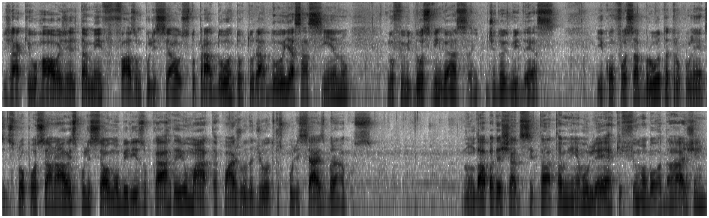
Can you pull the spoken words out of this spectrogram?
já que o Howard ele também faz um policial estuprador, torturador e assassino no filme Doce Vingança de 2010. E com força bruta, truculenta e desproporcional, esse policial imobiliza o Carter e o mata, com a ajuda de outros policiais brancos. Não dá para deixar de citar também a mulher que filma a abordagem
